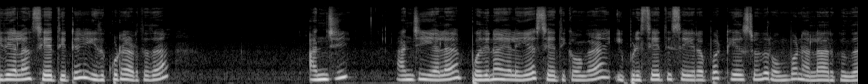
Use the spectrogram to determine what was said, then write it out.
இதையெல்லாம் சேர்த்திட்டு இது கூட அடுத்ததாக அஞ்சு அஞ்சு இலை புதினா இலையை சேர்த்திக்கோங்க. இப்படி சேர்த்து செய்கிறப்போ டேஸ்ட் வந்து ரொம்ப நல்லா இருக்குங்க.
